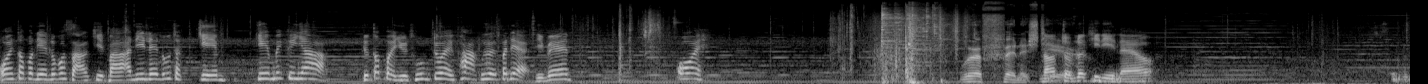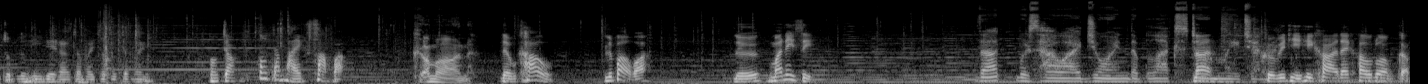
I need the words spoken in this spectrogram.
โอ้ยต้องไปเรียนรู้ภาษาอังกฤษมา อันนี้เรียนรู้จากเกม เกมไม่ก็ยากเดี๋ยวต้องเปิด YouTube ด้วยภาคเลื่อนปะเนี่ยดีเวนโอ้ย We're finished เราจบ here. เรื่องที่ดีแล้วจบเรื่องที่ดีแล้วจะไปจะไปจะไปต้องจำต้องจำหมายศัพท์อะ Come on. เดี๋ยวเข้า หรือเปล่าวะ หรือมานี่สิ That was how I joined the นั่น Blackstone Legion. คือวิธีที่ข้าได้เข้าร่วมกับ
